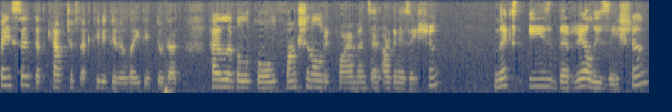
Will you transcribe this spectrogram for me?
facet that captures activity related to that high-level goal, functional requirements, and organization. Next is the realization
